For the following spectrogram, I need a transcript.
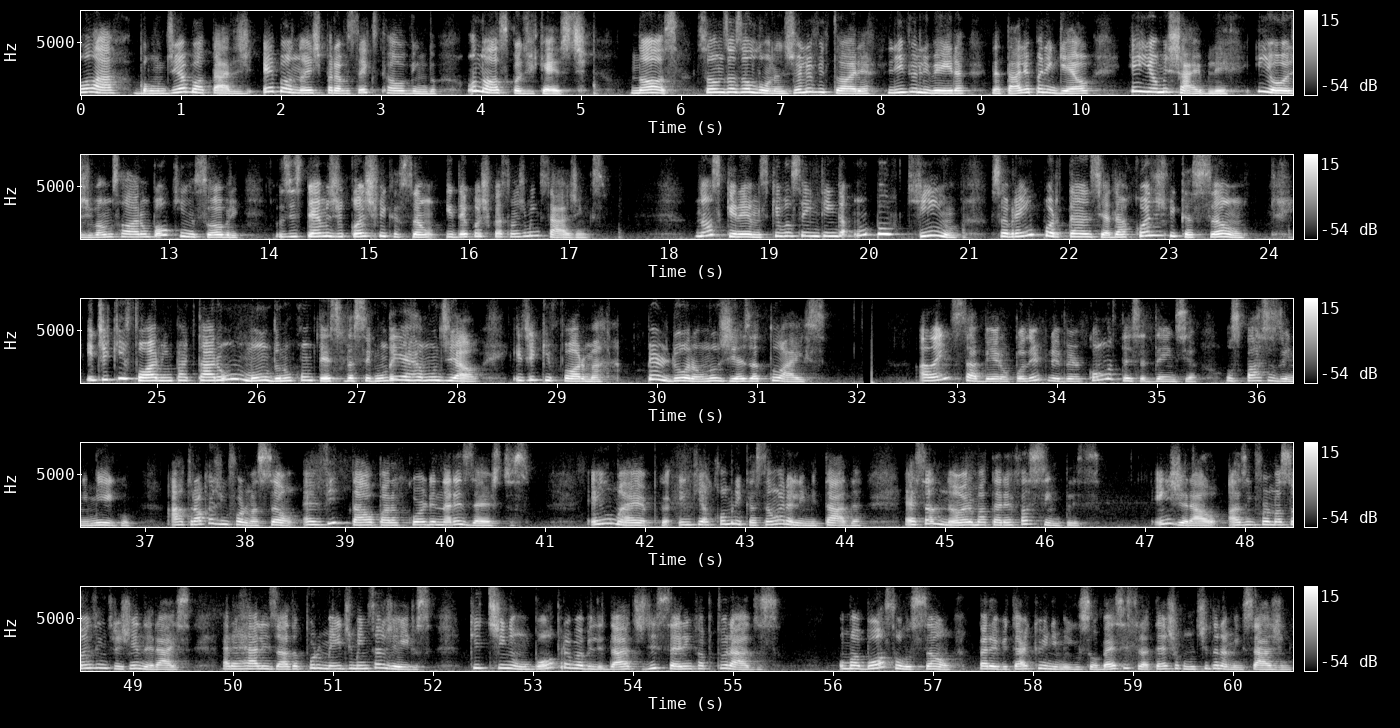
Olá, bom dia, boa tarde e boa noite para você que está ouvindo o nosso podcast. Nós somos as alunas Júlia Vitória, Lívia Oliveira, Natália Paniguel e Yumi Scheibler e hoje vamos falar um pouquinho sobre os sistemas de codificação e decodificação de mensagens. Nós queremos que você entenda um pouquinho sobre a importância da codificação e de que forma impactaram o mundo no contexto da Segunda Guerra Mundial e de que forma perduram nos dias atuais. Além de saber ou poder prever com antecedência os passos do inimigo, a troca de informação é vital para coordenar exércitos. Em uma época em que a comunicação era limitada, essa não era uma tarefa simples. Em geral, as informações entre generais era realizada por meio de mensageiros, que tinham boa probabilidade de serem capturados. Uma boa solução para evitar que o inimigo soubesse a estratégia contida na mensagem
